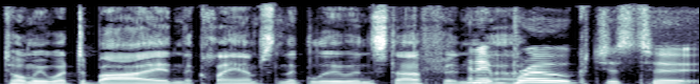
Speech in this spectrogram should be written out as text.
told me what to buy and the clamps and the glue and stuff. And, And it uh, broke just to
